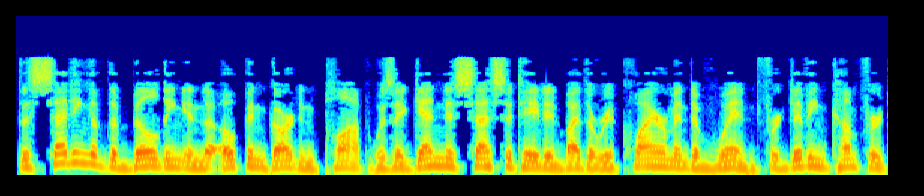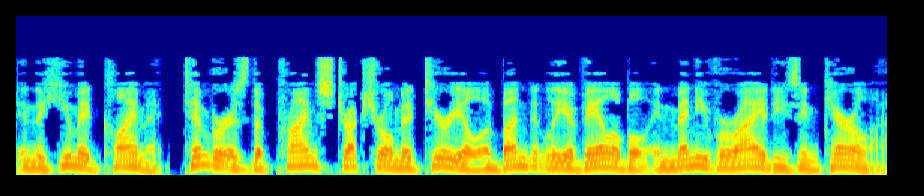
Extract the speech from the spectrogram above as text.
The setting of the building in the open garden plot was again necessitated by the requirement of wind for giving comfort in the humid climate. Timber is the prime structural material abundantly available in many varieties in Kerala.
